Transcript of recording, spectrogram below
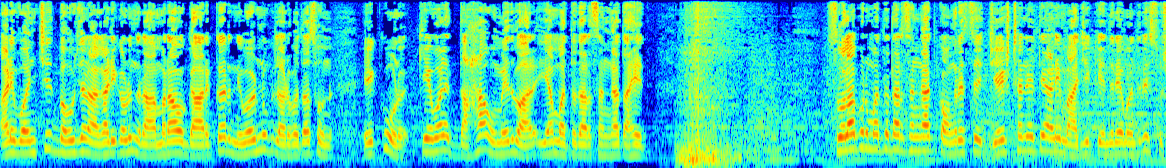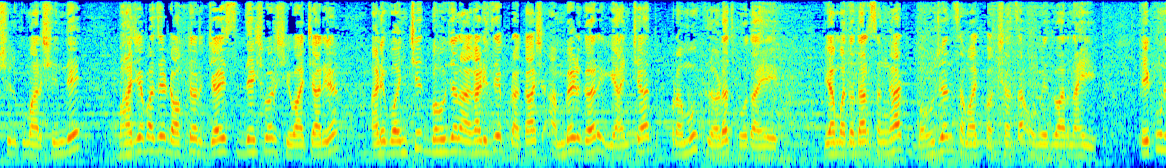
आणि वंचित बहुजन आघाडीकडून रामराव गारकर निवडणूक लढवत असून एकूण केवळ दहा उमेदवार या मतदारसंघात आहेत. सोलापूर मतदारसंघात काँग्रेसचे ज्येष्ठ नेते आणि माजी केंद्रीय मंत्री सुशील कुमार शिंदे भाजपाचे डॉक्टर जय सिद्धेश्वर शिवाचार्य आणि वंचित बहुजन आघाडीचे प्रकाश आंबेडकर यांच्यात प्रमुख लढत होत आहे. या मतदारसंघात बहुजन समाज पक्षाचा उमेदवार नाही. एकूण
